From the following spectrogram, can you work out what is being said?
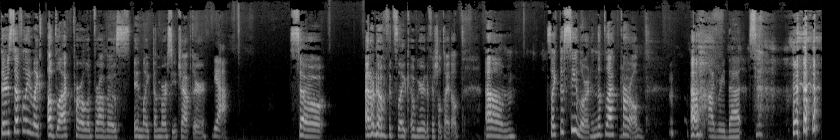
there's definitely like a Black Pearl of Braavos in like the Mercy chapter. Yeah. So I don't know if it's like a weird official title. Um, it's like the Sea Lord and the Black Pearl. I'd read that.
